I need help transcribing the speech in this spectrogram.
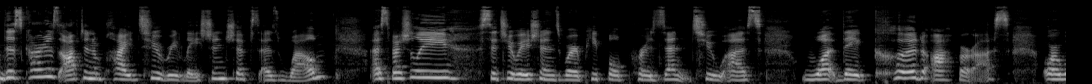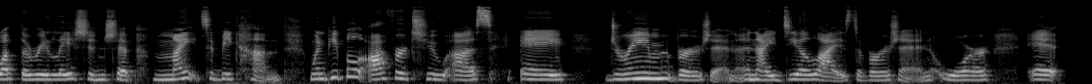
This card is often applied to relationships as well, especially situations where people present to us what they could offer us or what the relationship might become. When people offer to us a dream version, an idealized version, or it,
